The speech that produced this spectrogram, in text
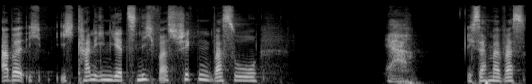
aber ich, ich kann Ihnen jetzt nicht was schicken, was so, ja, ich sag mal, was,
